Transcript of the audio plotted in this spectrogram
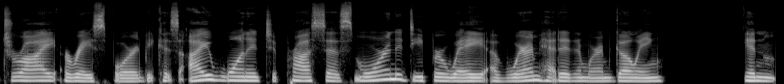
dry erase board because I wanted to process more in a deeper way of where I'm headed and where I'm going in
